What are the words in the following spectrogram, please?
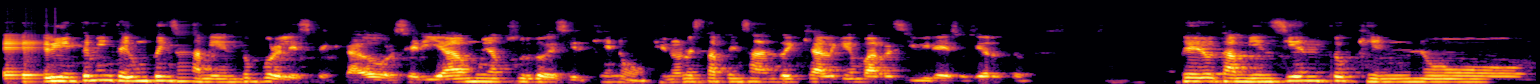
evidentemente hay un pensamiento por el espectador, sería muy absurdo decir que no, que uno no está pensando en que alguien va a recibir eso, ¿cierto? Pero también siento que no,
